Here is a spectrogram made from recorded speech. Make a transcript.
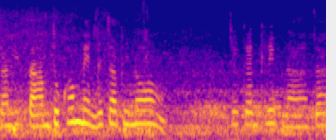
การติดตามทุกคอมเมนต์นะจ้าพี่น้อง เจอกันคลิปหน้าจ้า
